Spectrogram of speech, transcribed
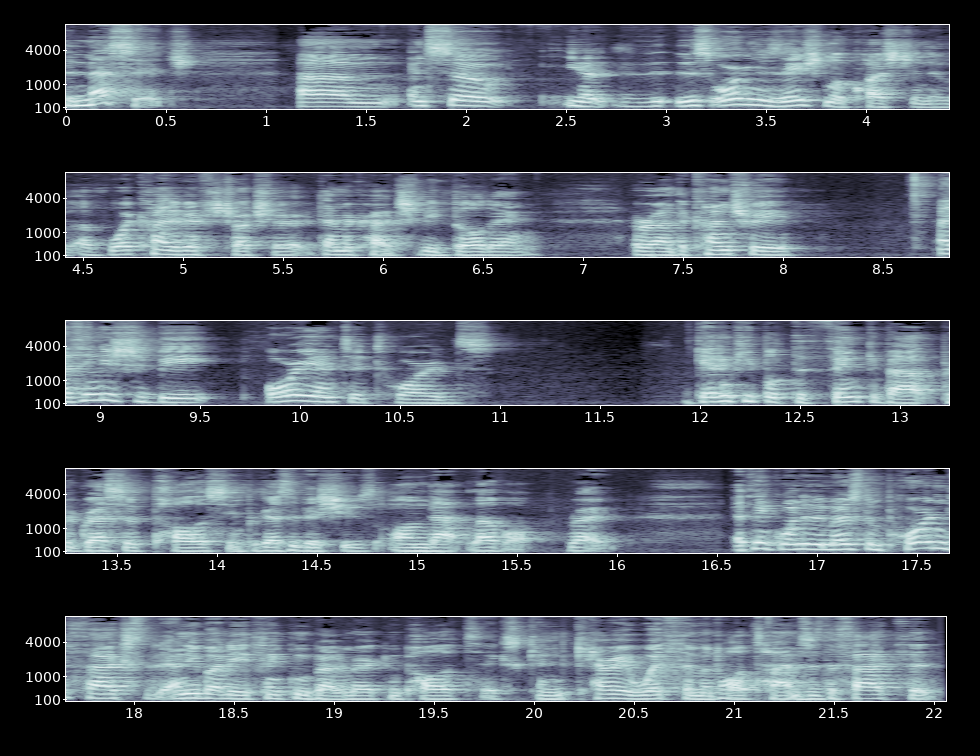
the message. Um, and so, you know, th- this organizational question of, of what kind of infrastructure Democrats should be building around the country, I think it should be oriented towards getting people to think about progressive policy and progressive issues on that level, right? I think one of the most important facts that anybody thinking about American politics can carry with them at all times is the fact that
